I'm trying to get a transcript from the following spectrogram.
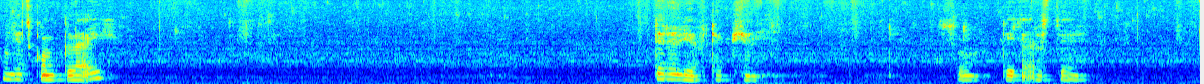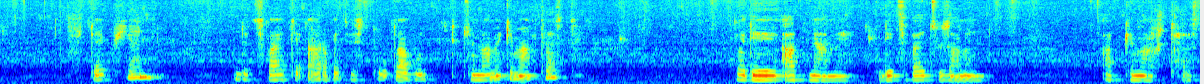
Und jetzt kommt gleich der Reliefstäbchen. So, der erste Stäbchen. Und der zweite arbeitest du da, wo du die Tsunami gemacht hast wo die Abnahme, wo die zwei zusammen abgemacht hast.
